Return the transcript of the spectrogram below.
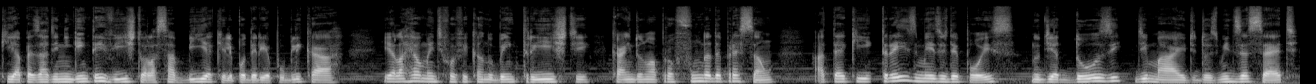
que apesar de ninguém ter visto, ela sabia que ele poderia publicar. E ela realmente foi ficando bem triste, caindo numa profunda depressão, até que, três meses depois, no dia 12 de maio de 2017,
